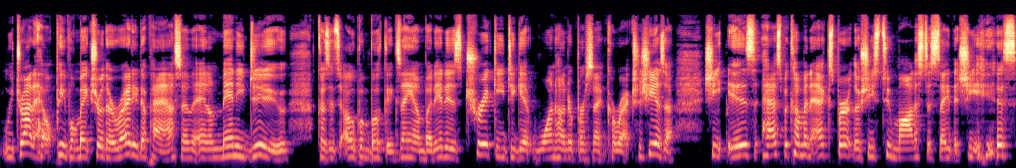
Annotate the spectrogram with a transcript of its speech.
we try to help people make sure they're ready to pass, and, and many do because it's open book exam, but it is tricky to get 100% correct. So she is a, she is, has become an expert, though she's too modest to say that she is,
